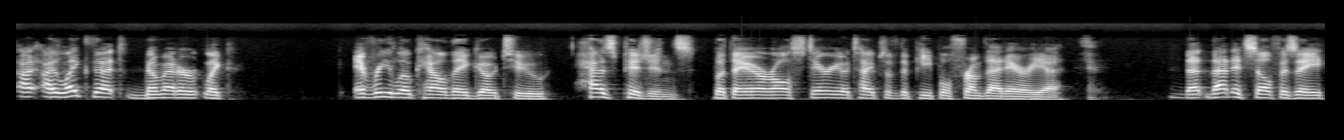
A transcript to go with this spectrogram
I, I like that no matter like every locale they go to has pigeons, but they are all stereotypes of the people from that area. That that itself is a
